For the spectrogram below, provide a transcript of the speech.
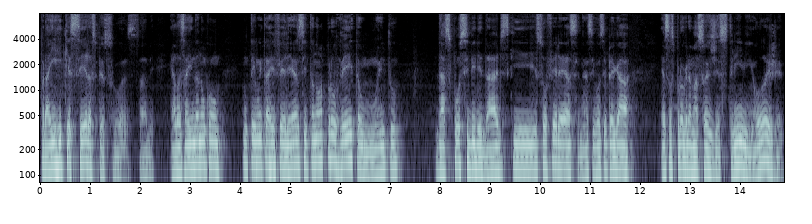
para enriquecer as pessoas, sabe? Elas ainda não, com, não têm muita referência, então não aproveitam muito das possibilidades que isso oferece, né? Se você pegar essas programações de streaming hoje,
